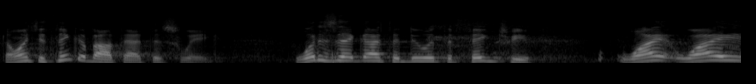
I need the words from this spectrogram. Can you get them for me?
So I want you to think about that this week. What has that got to do with the fig tree? Why, why,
